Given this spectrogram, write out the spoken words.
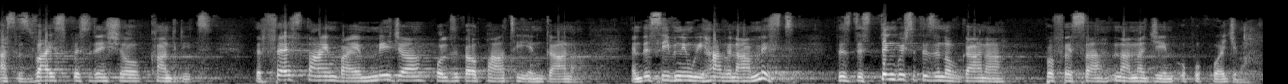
as his vice presidential candidate, the first time by a major political party in Ghana. And this evening we have in our midst this distinguished citizen of Ghana, Professor Nana Jane Opoku-Agyeman.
